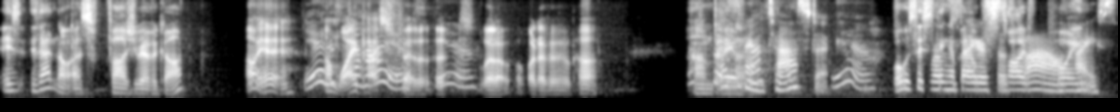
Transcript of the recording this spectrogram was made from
is is that not as far as you ever got? Oh yeah, Yeah, I'm that's way the past highest, further than yeah. what, what I've ever got. Pretty Unbelievable. Fantastic. Yeah. What was this thing Rose about Slayer says, five wow, point nice.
